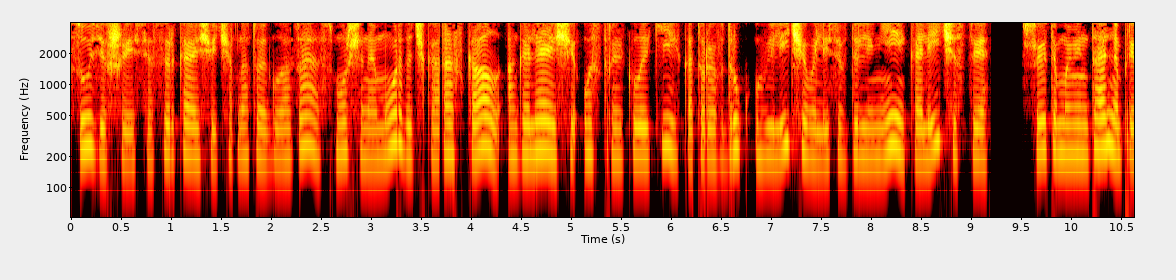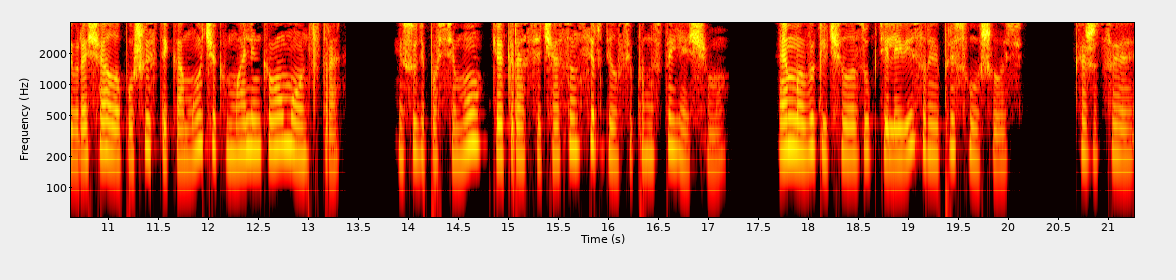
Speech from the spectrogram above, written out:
Сузившиеся, сверкающие чернотой глаза, сморщенная мордочка, оскал, оголяющие острые клыки, которые вдруг увеличивались в длине и количестве, все это моментально превращало пушистый комочек в маленького монстра. И, судя по всему, как раз сейчас он сердился по-настоящему. Эмма выключила звук телевизора и прислушалась. Кажется,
